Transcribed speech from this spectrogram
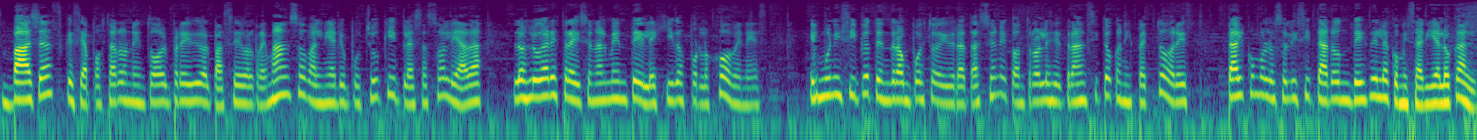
vallas que se apostaron en todo el predio del Paseo El Remanso, Balneario Puchuqui y Plaza Soleada, los lugares tradicionalmente elegidos por los jóvenes. El municipio tendrá un puesto de hidratación y controles de tránsito con inspectores, tal como lo solicitaron desde la comisaría local.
